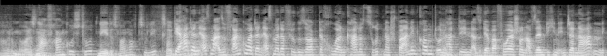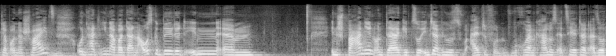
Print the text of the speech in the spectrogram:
warte mal, war das nach Francos Tod? Nee, das war noch zu Lebzeiten. Der hat dann erstmal, also Franco hat dann erstmal dafür gesorgt, dass Juan Carlos zurück nach Spanien kommt und Ja. hat den, also der war vorher schon auf sämtlichen Internaten, ich glaube auch in der Schweiz, Mhm. und hat ihn aber dann ausgebildet in, ähm, in Spanien und da gibt es so Interviews, alte von, wo Juan Carlos erzählt hat, also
